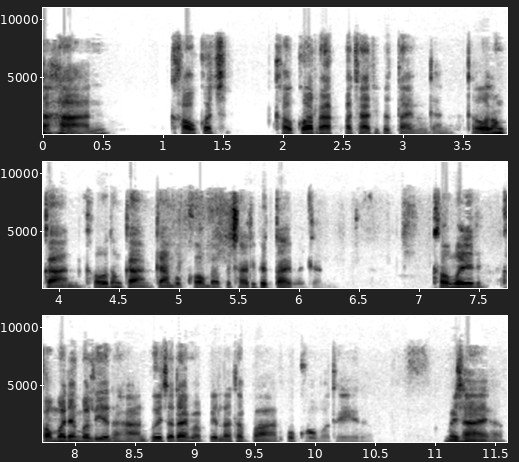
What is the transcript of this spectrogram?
ทหารเขาก็เขาก็รักประชาธิปไตยเหมือนกัน เขาก็ต้องการเขาก็ต้องการการปกครองแบบประชาธิปไตยเหมือนกัน เขาไม่ได้เขาไม่ได้มาเรียนทหารเพื่อจะได้มาเป็นรัฐบาลปกครองประเทศอะไม่ใช่ครับ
